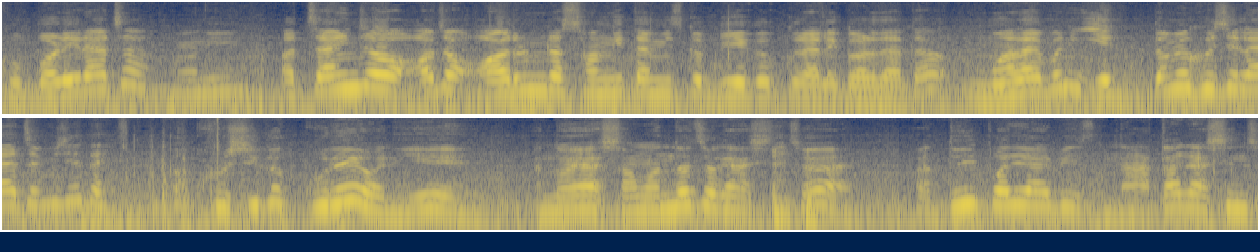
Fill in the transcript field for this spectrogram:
खुब बढिरहेछ। अनि? चाहिन्छ अझ अरुण र सङ्गीता मिसको बिहेको कुराले गर्दा त मलाई पनि एकदमै खुसी लागेको छ विजय दाई। खुसीको कुरै हो नि। नयाँ सम्बन्ध चाहिँ गाँसिन्छ। दुई परिवार बिच नाता गाँसिन्छ।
